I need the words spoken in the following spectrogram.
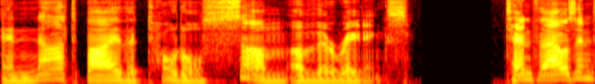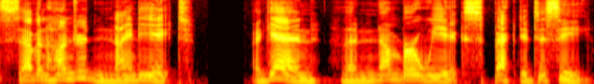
and not by the total sum of their ratings. 10,798. Again, the number we expected to see.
